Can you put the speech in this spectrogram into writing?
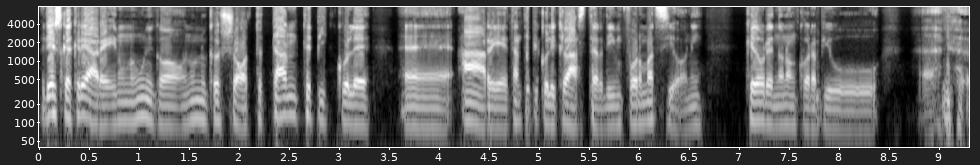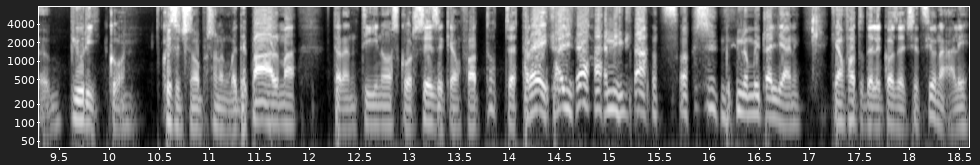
riesca a creare in un unico, un unico shot tante piccole eh, aree, tanti piccoli cluster di informazioni che lo rendono ancora più, eh, più ricco. Queste ci sono persone come De Palma, Tarantino, Scorsese che hanno fatto, cioè tre italiani, cazzo, dei nomi italiani, che hanno fatto delle cose eccezionali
